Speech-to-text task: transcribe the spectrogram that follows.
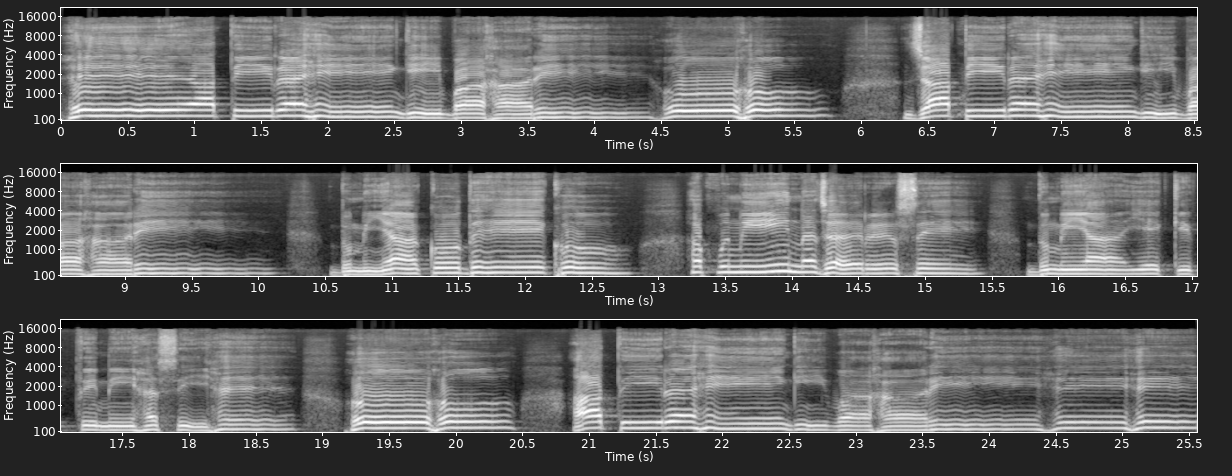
हे, आती रहेंगी बहारे, हो हो। जाती रहेंगी बहारे। दुनिया को देखो अपनी नज़र से। दुनिया ये कितनी हँसी है। हो हो, आती रहेंगी बहारे। हे हे,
